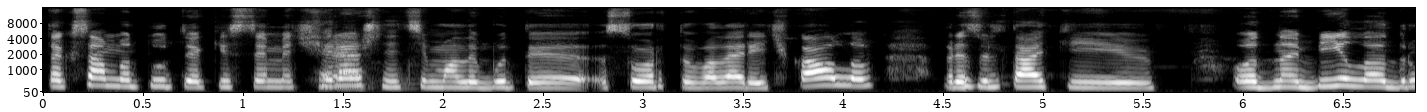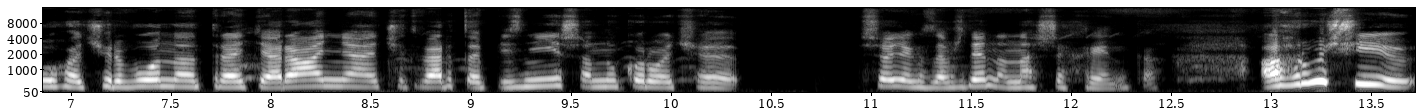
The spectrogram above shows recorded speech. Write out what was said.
Так само тут, як і з цими черешниці, мали бути сорту Валерій Чкалов. В результаті Одна біла, друга червона, третя рання, четверта пізніша. Ну, коротше, все як завжди на наших ринках. А груші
